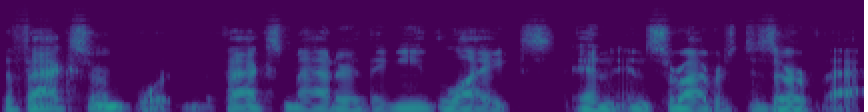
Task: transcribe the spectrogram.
The facts are important. The facts matter. They need light and, and survivors deserve that.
